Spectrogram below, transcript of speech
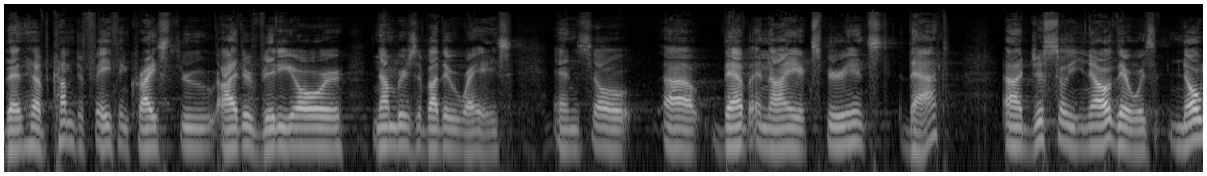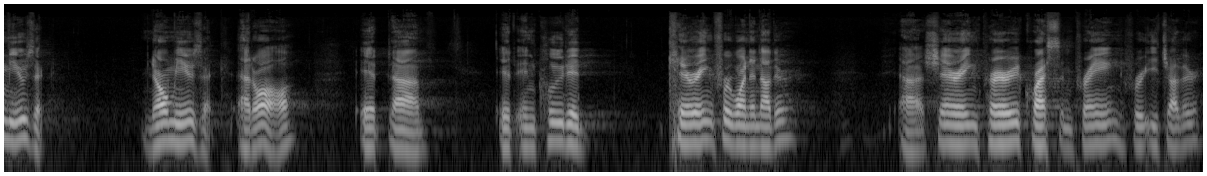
that have come to faith in Christ through either video or numbers of other ways. And so uh, Bev and I experienced that. Uh, just so you know, there was no music, no music at all. It, uh, it included caring for one another, uh, sharing prayer requests and praying for each other,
